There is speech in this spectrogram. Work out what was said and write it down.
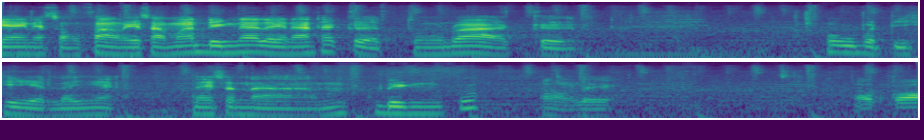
ดงๆเนี่ยสองฝั่งเลยสามารถดึงได้เลยนะ ถ้าเกิดสมมติว่าเกิดพวกอุบัติเหตุอะไรเงี้ยในสนามดึงปุ๊บออกเลย แล้วก็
